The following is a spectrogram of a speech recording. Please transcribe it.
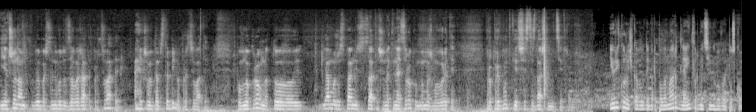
І якщо нам, вибачте, не будуть заважати працювати, якщо ми будемо стабільно працювати повнокровно, то я можу з певністю сказати, що на кінець року ми можемо говорити про прибутки з шестизначними цифрами. Юрій Курочка, Володимир Паламар для інформаційного випуску.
